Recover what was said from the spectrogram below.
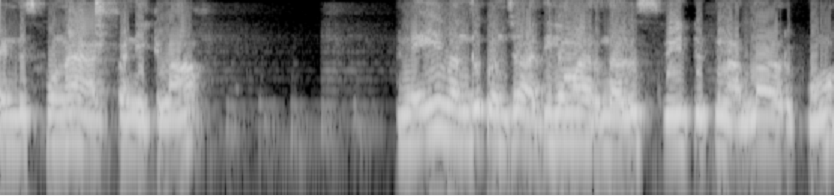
ரெண்டு ஸ்பூனோ ஆட் பண்ணிக்கலாம். நெய் வந்து கொஞ்சம் அதிகமா இருந்தாலும் ஸ்வீட்டுக்கு நல்லா இருக்கும்.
